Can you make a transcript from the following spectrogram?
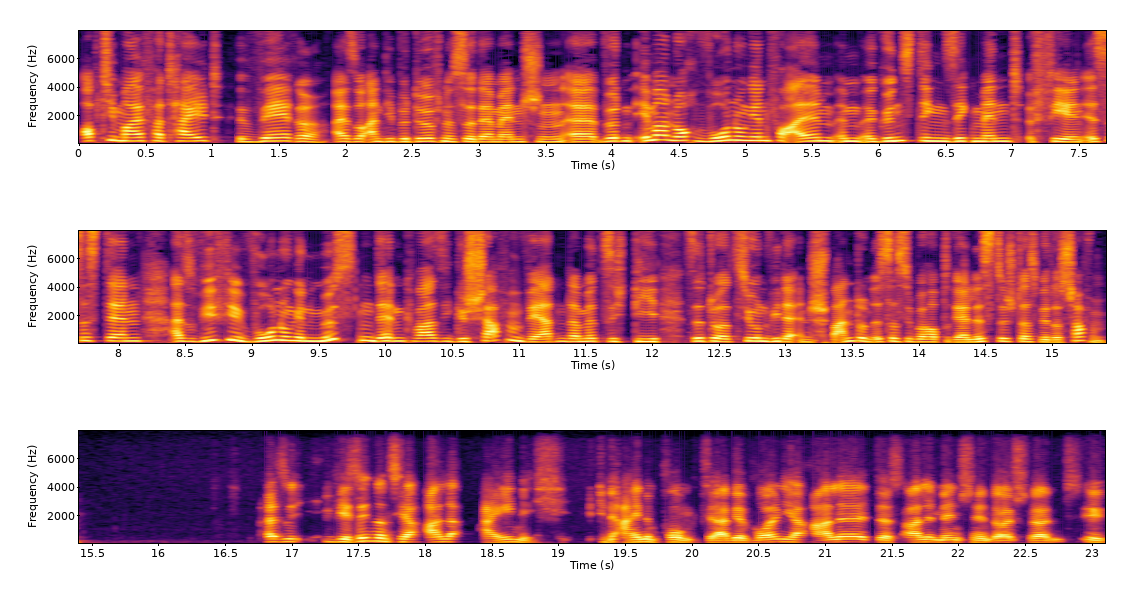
optimal verteilt wäre, also an die Bedürfnisse der Menschen, äh, würden immer noch Wohnungen vor allem im äh, günstigen Segment fehlen. Ist es denn, also wie viele Wohnungen müssten denn quasi geschaffen werden, damit sich die Situation wieder entspannt? Und ist das überhaupt realistisch, dass wir das schaffen? Also wir sind uns ja alle einig in einem Punkt. Ja, wir wollen ja alle, dass alle Menschen in Deutschland äh,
